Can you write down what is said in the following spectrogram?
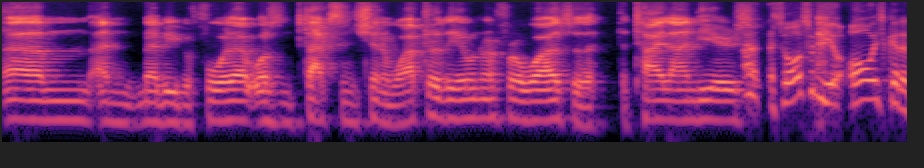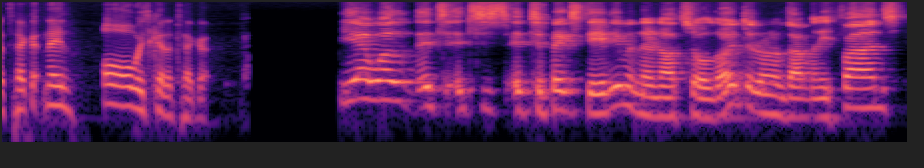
Um, and maybe before that wasn't Thaksin Shinawatra the owner for a while, so the, the Thailand years. Uh, It's awesome. You always get a ticket, Neil. Always get a ticket. Yeah, well, it's it's it's a big stadium and they're not sold out. They don't have that many fans.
